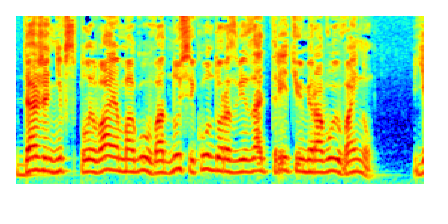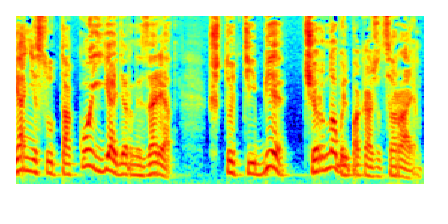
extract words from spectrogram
даже не всплывая, могу в одну секунду развязать Третью мировую войну. Я несу такой ядерный заряд, что тебе Чернобыль покажется раем.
